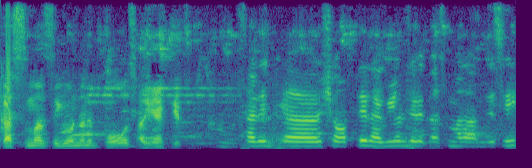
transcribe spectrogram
ਕਸਟਮਰ ਸੀਗੇ ਉਹਨਾਂ ਨੇ ਬਹੁਤ ਸਾਰੀਆਂ ਕੀਤੀਆਂ। ਸਾਡੇ ਸ਼ਾਪ ਤੇ ਰੈਗੂਲਰ ਜਿਹੜੇ ਕਸਟਮਰ ਆਉਂਦੇ ਸੀ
